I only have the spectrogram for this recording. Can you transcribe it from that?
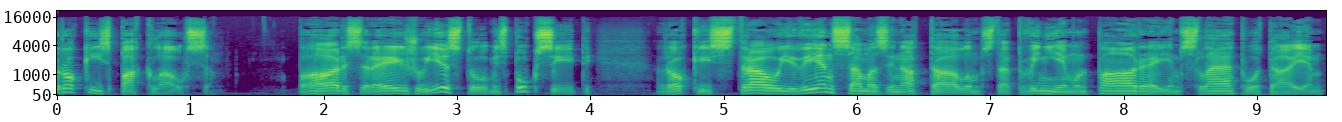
Rokijs paklausa. Pāris reižu iestūmis puksīti, Rokijs strauji vien samazina attālumu starp viņiem un pārējiem slēpotājiem,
